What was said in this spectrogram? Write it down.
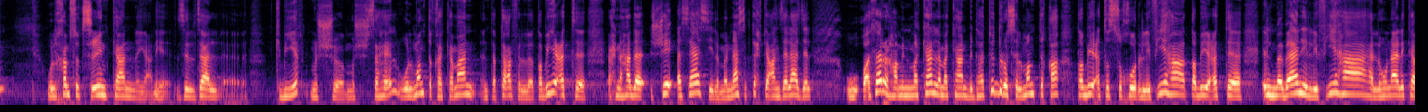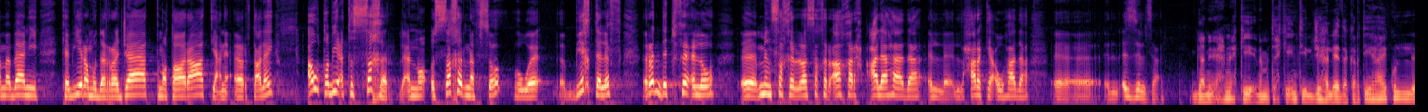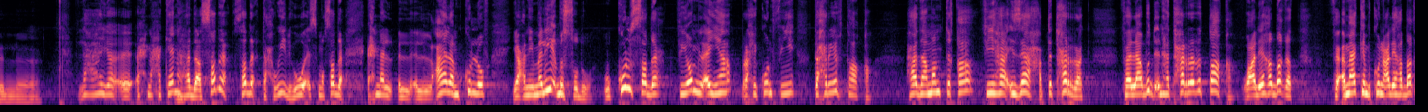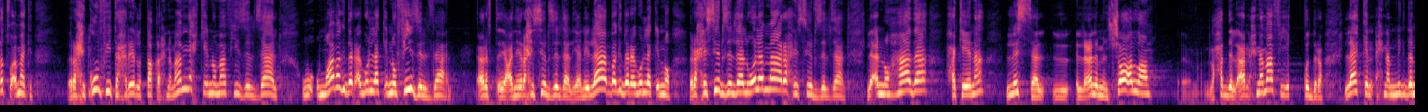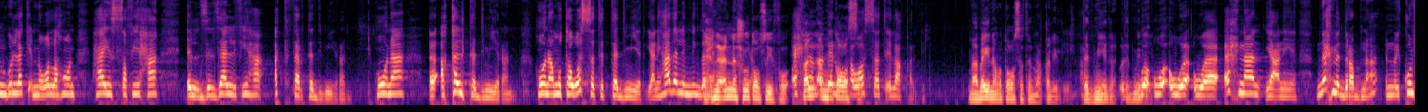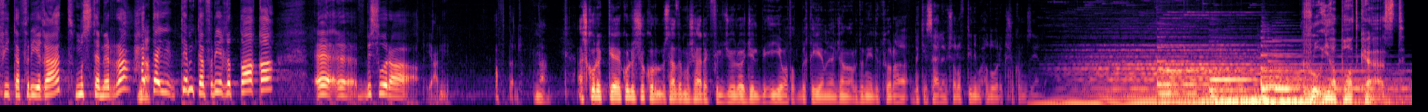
وال 95 كان يعني زلزال آه، كبير مش مش سهل. والمنطقة كمان أنت بتعرف طبيعة إحنا هذا شيء أساسي لما الناس بتحكي عن زلازل وأثرها من مكان لمكان بدها تدرس المنطقة طبيعة الصخور اللي فيها طبيعة المباني اللي فيها. هل هنالك مباني كبيرة مدرجات مطارات؟ يعني عرفت علي؟ أو طبيعة الصخر لأنه الصخر نفسه هو بيختلف ردة فعله آه، من صخر إلى صخر آخر على هذا الحركة أو هذا آه، الزلزال. يعني إحنا بنحكي لما تحكي أنت الجهة اللي ذكرتيها هاي كل لا هي آه، إحنا حكينا هذا صدع صدع تحويلي هو اسمه صدع. إحنا العالم كله يعني مليء بالصدوع وكل صدع في يوم من الأيام راح يكون في تحرير طاقة. هذا منطقة فيها إزاحة بتتحرك فلا بد إنها تحرر الطاقة وعليها ضغط. في أماكن بيكون عليها ضغط واماكن راح يكون في تحرير للطاقة. إحنا ما بنحكي إنه ما في زلزال وما بقدر أقول لك إنه في زلزال. عرفت؟ يعني راح يصير زلزال. يعني لا بقدر أقول لك إنه راح يصير زلزال ولا ما راح يصير زلزال. لأنه هذا حكينا لسه العلم إن شاء الله لحد الآن إحنا ما في قدرة. لكن إحنا بنقدر نقول لك إنه والله هون هاي الصفيحة الزلزال اللي فيها أكثر تدميرا. هنا أقل تدميرا. هنا متوسط التدمير. يعني هذا اللي بنقدر إحنا عندنا شو توصيفه؟ أقل أم متوسط؟ متوسط إلى قليل. ما بين متوسط وقليل تدمير تدمير. وإحنا يعني نحمد ربنا إنه يكون في تفريغات مستمرة حتى نعم. يتم تفريغ الطاقة آه، آه، بصورة يعني أفضل. نعم. أشكرك كل الشكر الاستاذ المشارك في الجيولوجيا البيئية والتطبيقية من الجامعة الأردنية دكتورة بتي سالم شرفتيني بحضورك. شكرا جزيلا رؤيا بودكاست.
